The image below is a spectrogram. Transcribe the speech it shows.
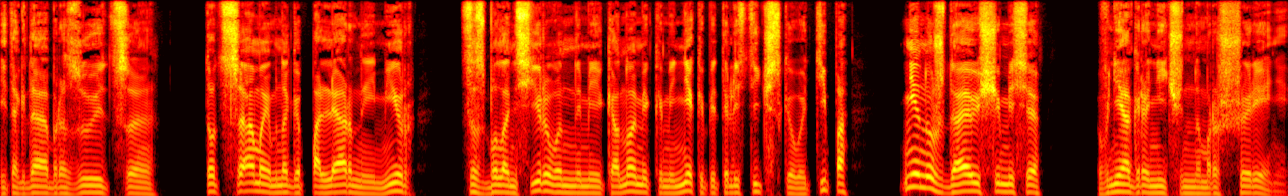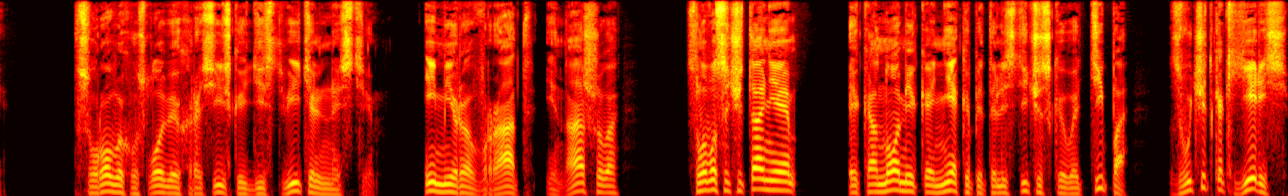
и тогда образуется тот самый многополярный мир со сбалансированными экономиками некапиталистического типа, не нуждающимися в неограниченном расширении. В суровых условиях российской действительности и мира врат, и нашего, словосочетание «экономика некапиталистического типа» звучит как ересь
